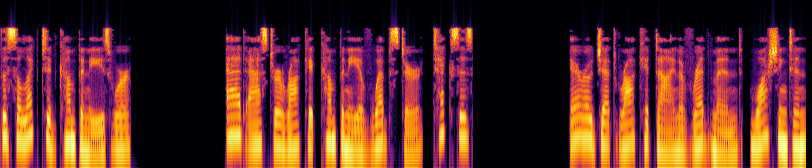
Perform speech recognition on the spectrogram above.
The selected companies were Ad Astra Rocket Company of Webster, Texas Aerojet Rocketdyne of Redmond, Washington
